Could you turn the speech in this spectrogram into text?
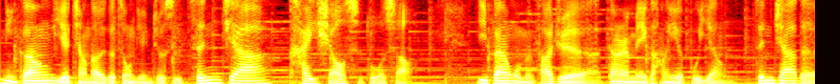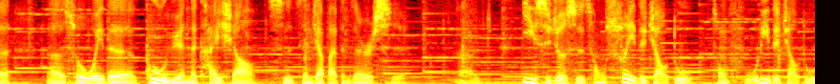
你刚刚也讲到一个重点，就是增加开销是多少？一般我们发觉，当然每个行业不一样，增加的呃所谓的雇员的开销是增加百分之二十，呃，意思就是从税的角度，从福利的角度，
